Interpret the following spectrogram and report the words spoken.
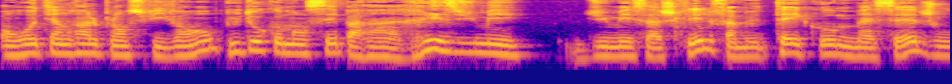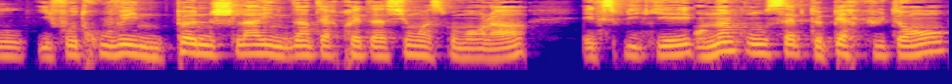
on retiendra le plan suivant, plutôt commencer par un résumé du message clé, le fameux take-home message, où il faut trouver une punchline d'interprétation à ce moment-là, expliquer en un concept percutant,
